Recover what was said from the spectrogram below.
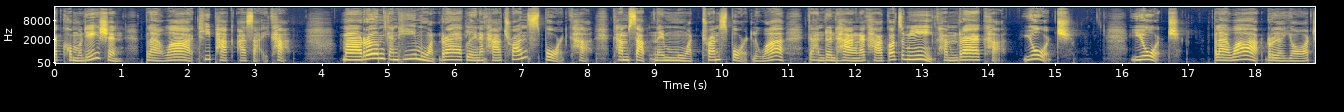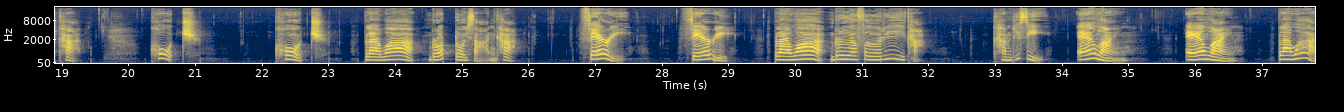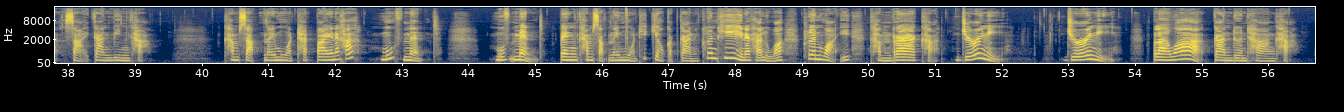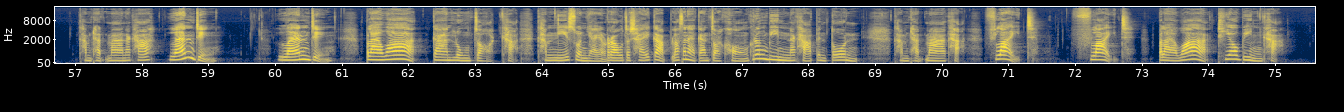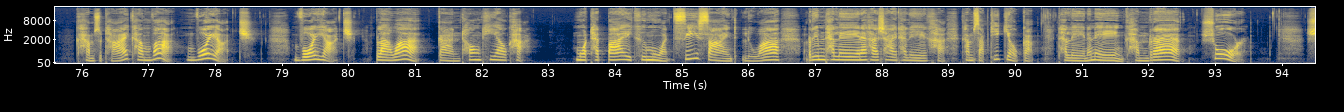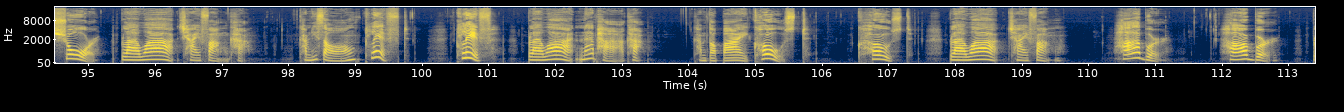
accommodation แปลว่าที่พักอาศัยค่ะ มาเริ่มกันที่หมวดแรกเลยนะคะ transport ค่ะ คำศัพท์ในหมวด transport หรือว่าการเดินทางนะคะ ก็จะมีคำแรกค่ะ yacht yacht แปลว่า เรือยอชต์ค่ะ coach coach แปลว่า รถโดยสารค่ะ ferry ferry แปลว่า เรือเฟอร์รี่ค่ะ คำที่4 airline airline แปลว่า สายการบินค่ะ คำศัพท์ในหมวดถัดไปนะคะ movement movement เป็นคำศัพท์ในหมวดที่เกี่ยวกับการเคลื่อนที่นะคะ หรือว่าเคลื่อนไหวคำแรกค่ะ journey journey แปลว่า การเดินทางค่ะคำถัดมานะคะ landing landing แปลว่า การลงจอดค่ะคำนี้ส่วนใหญ่เราจะใช้กับลักษณะการจอดของเครื่องบินนะคะ เป็นต้นคำถัดมาค่ะ flight flight แปลว่า เที่ยวบินค่ะคำสุดท้ายคำว่า voyage voyage แปลว่า การท่องเที่ยวค่ะ หมวดถัดไปคือหมวด seaside หรือว่าริมทะเลนะคะ ชายทะเลค่ะคำศัพท์ที่เกี่ยวกับทะเลนั่นเองคำแรก shore shore แปลว่าชายฝั่งค่ะคำที่สอง cliff cliff แปลว่าหน้าผาค่ะคำต่อไป coast coast แปลว่า ชายฝั่ง harbor harbor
